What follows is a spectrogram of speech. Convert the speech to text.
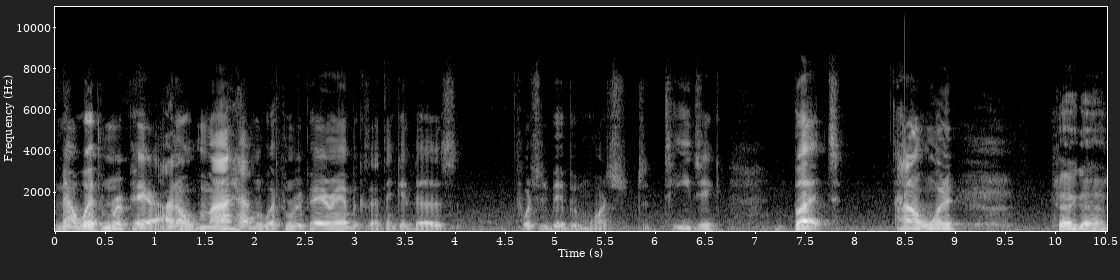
now weapon repair. I don't mind having weapon repair in because I think it does to be a bit more strategic, but I don't want it. Sorry, guys.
